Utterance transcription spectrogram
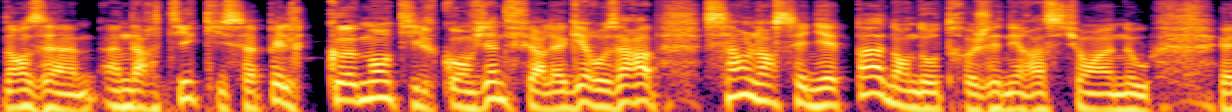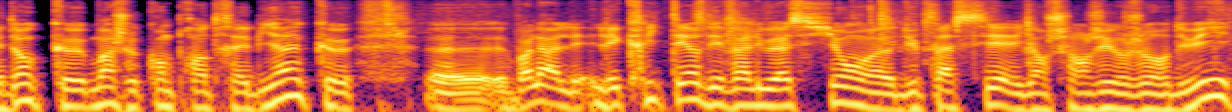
dans un, un article qui s'appelle Comment il convient de faire la guerre aux Arabes. Ça, on l'enseignait pas dans notre génération à nous. Et donc, euh, moi, je comprends très bien que euh, voilà les, les critères d'évaluation euh, du passé ayant changé aujourd'hui,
